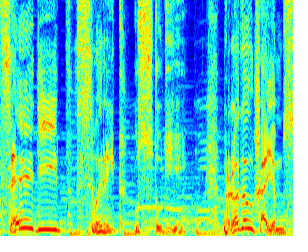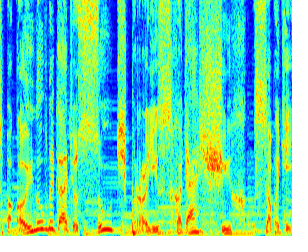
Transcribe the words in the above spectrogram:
Це дід Свирид у студії. Продовжаємо спокійно вникати у суть проїсходящих событій.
